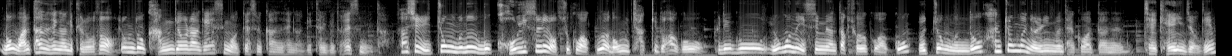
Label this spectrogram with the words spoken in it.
너무 많다는 생각이 들어서 좀 더 간결하게 했으면 어땠을까 하는 생각이 들기도 했습니다. 사실 이쪽 문은 뭐 거의 쓸 일 없을 것 같고요. 너무 작기도 하고 그리고 요거는 있으면 딱 좋을 것 같고 이쪽 문도 한쪽만 열리면 될 것 같다는 제 개인적인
